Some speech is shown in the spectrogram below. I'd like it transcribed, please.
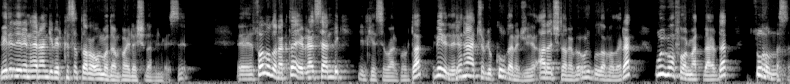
Verilerin herhangi bir kısıtlama olmadan paylaşılabilmesi. E, son olarak da evrensellik ilkesi var burada. Verilerin her türlü kullanıcıya, araçlara ve uygulamalara uygun formatlarda sunulması.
